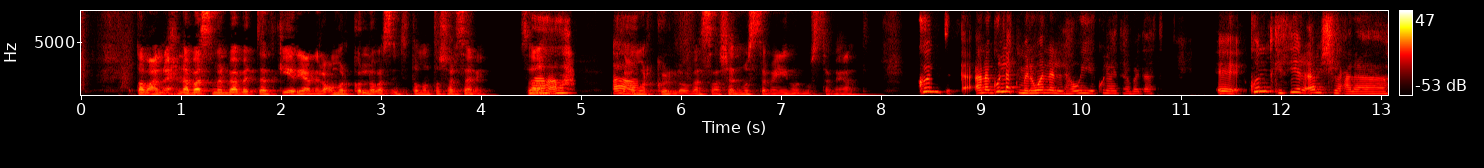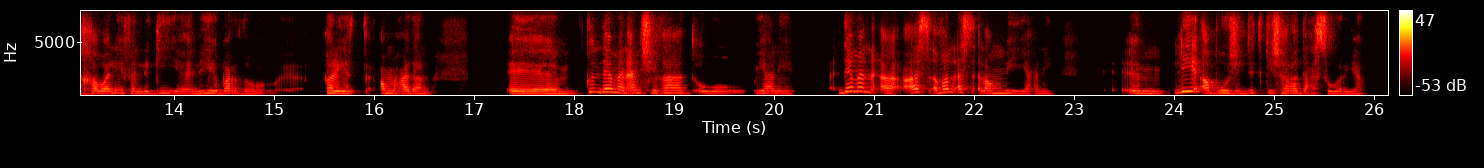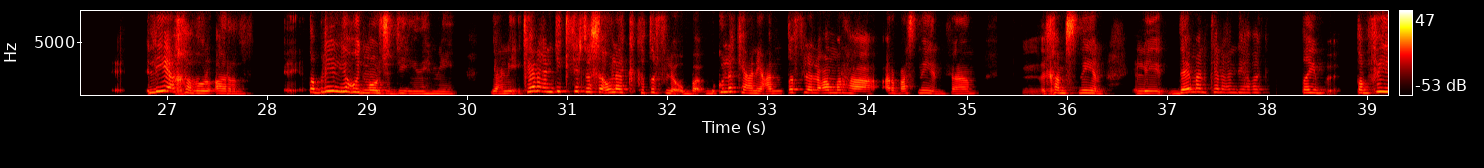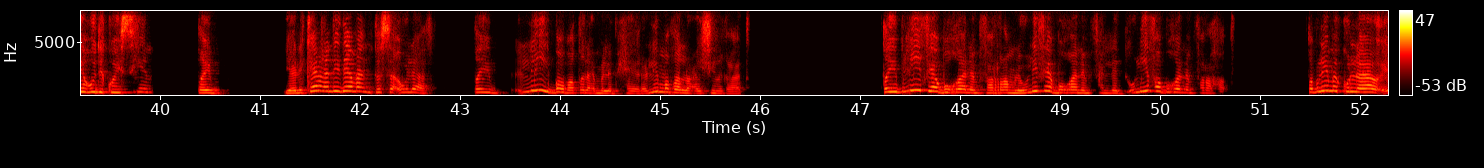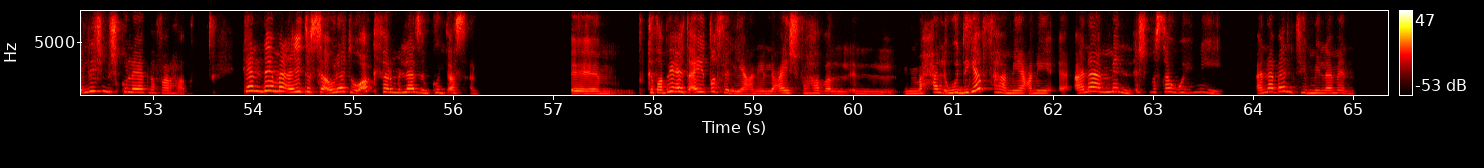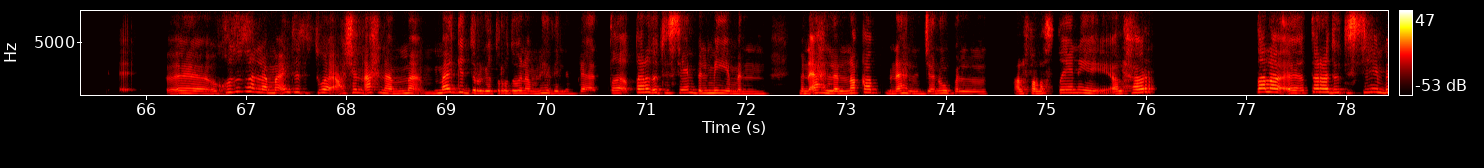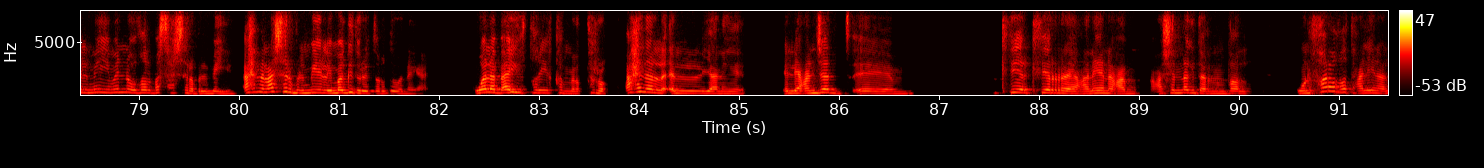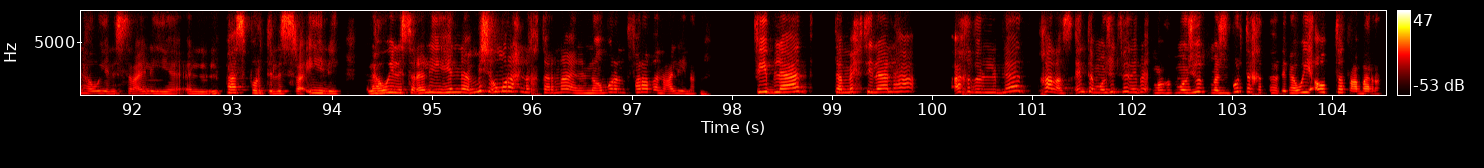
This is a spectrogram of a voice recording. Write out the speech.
طبعا إحنا بس من باب التذكير يعني العمر كله بس أنت 18 سنة صح؟ آه. آه. العمر كله بس عشان المستمعين والمستمعات كنت أنا أقول لك من وين الهوية كلها بدات إيه، كنت كثير أمشي على خواليف اللقية اللي هي برضو قرية أم عدن كنت دائما أمشي غاد ويعني دائما أس... أظل أسأل أمي يعني ليه أبو جدتك شرد على سوريا؟ ليه أخذوا الأرض؟ طب ليه اليهود موجودين هنا؟ يعني كان عندي كثير تساؤلات كطفلة وبقول لك يعني عن طفلة اللي عمرها أربع سنين فاهم خمس سنين اللي دائما كان عندي هذاك طيب طب في يهودي كويسين؟ طيب يعني كان عندي دائما تساؤلات طيب ليه بابا طلع من البحيرة؟ ليه ما ظلوا عايشين غاد؟ طيب ليه في أبو غانم في الرملة وليه في أبو غانم في اللد وليه في أبو غانم في رهط طب ليه ما كل ليش مش كلياتنا في رهط كان دائما عندي تساؤلات وأكثر من لازم كنت أسأل. كطبيعة أي طفل يعني اللي عايش في هذا المحل ودي يفهم يعني أنا من إيش بسوي هني؟ أنا بنتمي لمن؟ آه، خصوصا لما أنت تتو... عشان إحنا ما, ما قدروا يطردونا من هذه البلاد. طردوا 90% من من أهل النقب من أهل الجنوب الفلسطيني الحر. طردوا 90% منه وظل بس 10% إحنا ال 10% اللي ما قدروا يطردونا يعني ولا بأي طريقة من الطرق. إحنا ال يعني اللي عن جد كثير كثير عانينا عشان نقدر نظل وانفرضت علينا الهوية الإسرائيلية الباسبورت الإسرائيلي. الهوية الإسرائيلية هن مش أمور إحنا اخترناها إنه أمور انفرضن علينا. في بلاد تم احتلالها أخذوا البلاد خلص أنت موجود في هذه موجود مجبور تاخذ هذه الهوية أو بتطلع برا.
